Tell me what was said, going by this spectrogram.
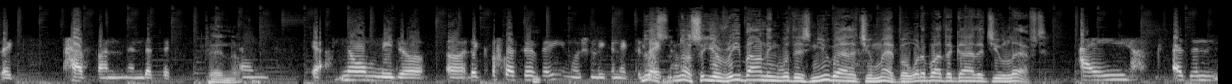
like have fun and that's it. Fair enough. And yeah, no major uh, like of course they're very emotionally connected No, right s- now. no. So you're rebounding with this new guy that you met, but what about the guy that you left? I, as in,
